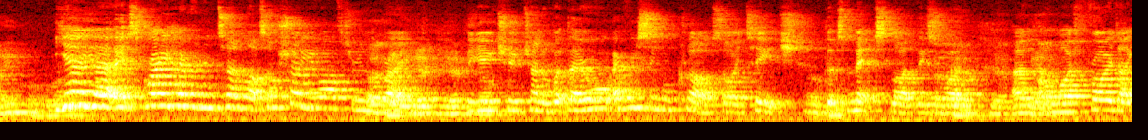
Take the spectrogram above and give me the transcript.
name? Or? Yeah, yeah. It's Grey Heron Internal Arts. I'll show you after in the Okay, break. yeah, yeah, The sure. YouTube channel, but they're all every single class I teach Okay. that's mixed like this okay. one. Yeah, Um, yeah. On my Friday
